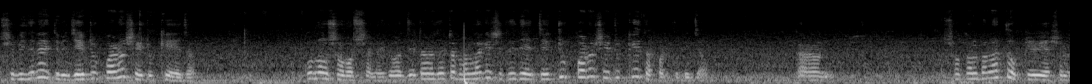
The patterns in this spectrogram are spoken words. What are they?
অসুবিধা নেই তুমি যেটুক পারো সেইটুক খেয়ে যাও। কোনো সমস্যা নেই। তোমার যেটা যেটা ভালো লাগে সেটা দিয়ে যেটুক পারো সেটুক খেয়ে তারপর তুমি যাও। কারণ সকালবেলা তো কেউই আসলে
